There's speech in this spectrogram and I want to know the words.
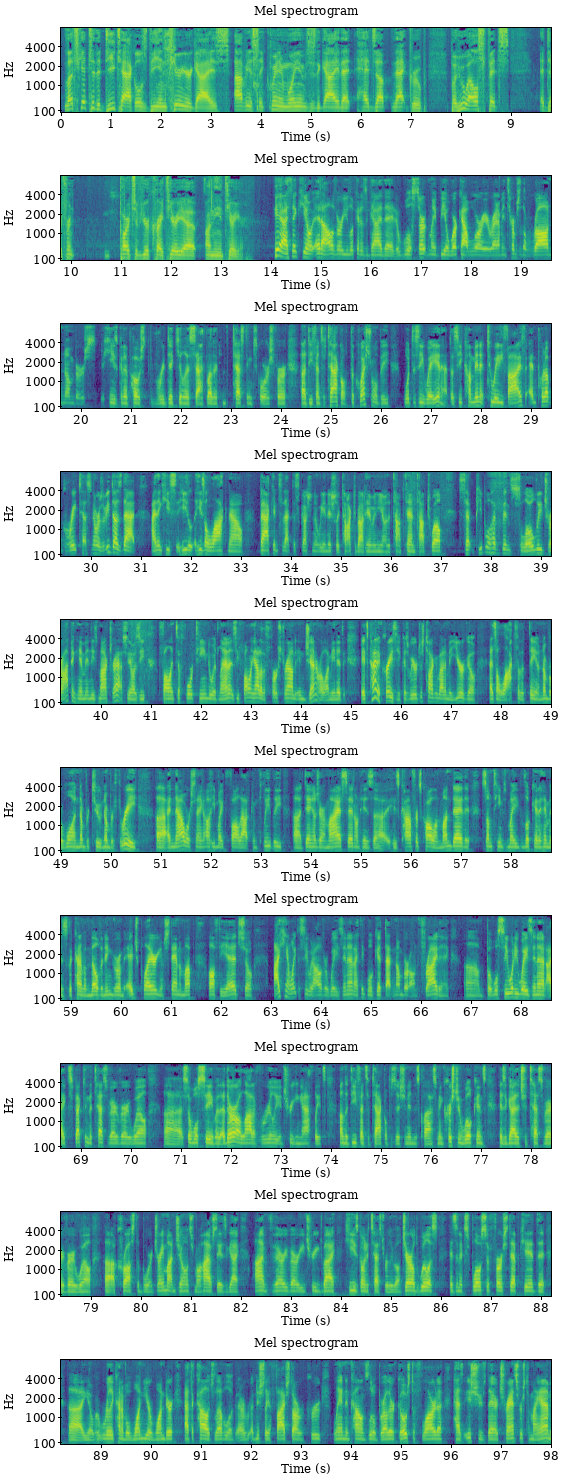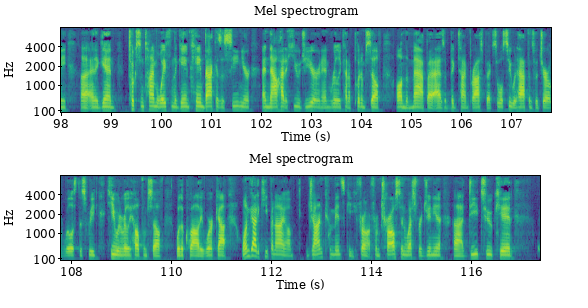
Let's get to the D tackles, the interior guys. Obviously, Quinnen Williams is the guy that heads up that group. But who else fits a different parts of your criteria on the interior? Yeah, I think you know Ed Oliver. You look at as a guy that will certainly be a workout warrior, right? I mean, in terms of the raw numbers, he's going to post ridiculous athletic testing scores for uh, defensive tackle. The question will be, what does he weigh in at? Does he come in at 285 and put up great testing numbers? If he does that, I think he's he he's a lock now back into that discussion that we initially talked about him in you know the top 10, top 12 set, people have been slowly dropping him in these mock drafts. You know, is he falling to 14 to Atlanta? Is he falling out of the first round in general? I mean, it, it's kind of crazy because we were just talking about him a year ago as a lock for the you know number one, number two, number three. Uh, and now we're saying, oh, he might fall out completely. Uh, Daniel Jeremiah said on his uh, his conference call on Monday that some teams might look at him as the kind of a Melvin Ingram edge player, you know, stand him up off the edge. So I can't wait to see what Oliver weighs in at. I think we'll get that number on Friday. Um, but we'll see what he weighs in at. I expect him to test very, very well. Uh, so we'll see. But there are a lot of really intriguing athletes on the defensive tackle position in this class. I mean, Christian Wilkins is a guy that should test very, very well uh, across the board. Dre'Mont Jones from Ohio State is a guy I'm very, very intrigued by. He's going to test really well. Gerald Willis is an explosive first step kid that, uh, you know, really kind of a one year wonder at the college level. Uh, initially a five star recruit, Landon Collins' little brother, goes to Florida, has issues there, transfers to Miami, uh, and again, took some time away from the game, came back as a senior, and now had a huge year and, and really kind of put himself on the map as a big time prospect. So we'll see what happens with Gerald Willis this week. He would really help himself with a quality workout. One guy to keep an eye on, John Cominsky from from Charleston, West Virginia, uh, D2 kid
